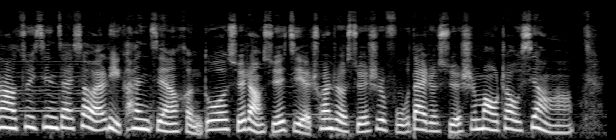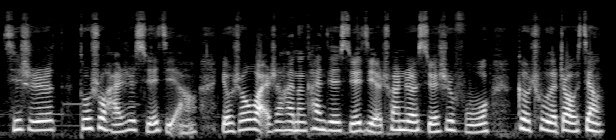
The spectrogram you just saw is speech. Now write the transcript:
那最近在校园里看见很多学长学姐穿着学士服，戴着学士帽照相啊。其实多数还是学姐啊，有时候晚上还能看见学姐穿着学士服各处的照相。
